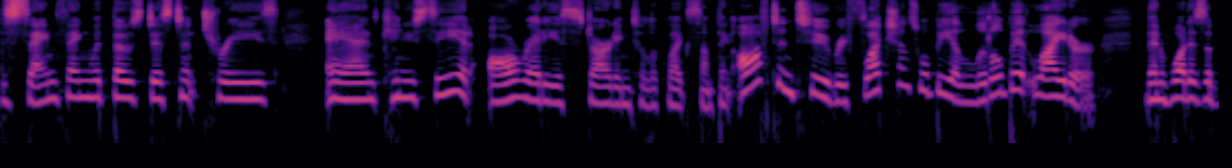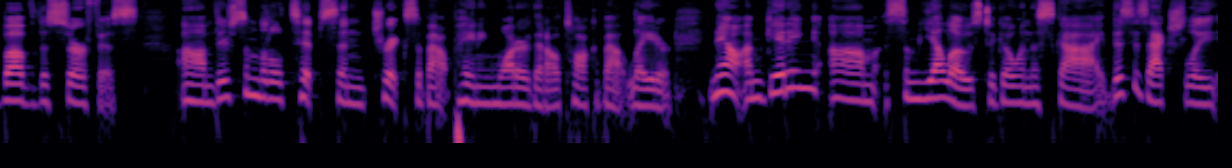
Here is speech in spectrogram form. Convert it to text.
The same thing with those distant trees. And can you see it already is starting to look like something? Often, too, reflections will be a little bit lighter than what is above the surface. Um, there's some little tips and tricks about painting water that I'll talk about later. Now, I'm getting um, some yellows to go in the sky. This is actually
